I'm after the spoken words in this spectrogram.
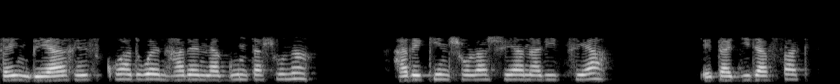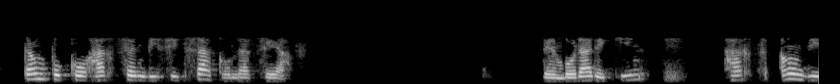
zein beharrezkoa duen haren laguntasuna, harekin solasean aritzea, eta girafak kanpoko hartzen bizitzak ondatzea. Denborarekin, hartz handi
